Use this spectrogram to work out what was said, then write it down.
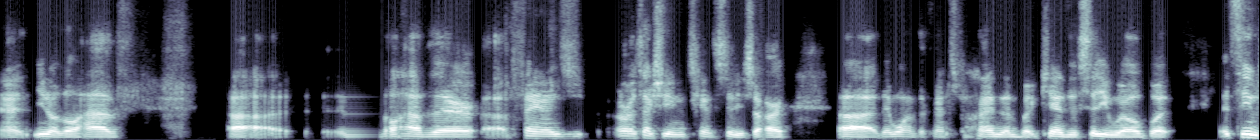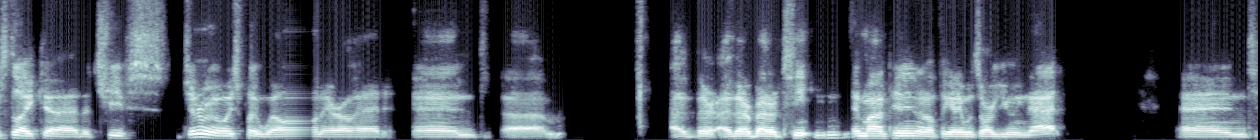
and you know they'll have uh, they'll have their uh, fans, or it's actually in Kansas City. Sorry, uh, they won't have their fans behind them, but Kansas City will. But it seems like uh, the Chiefs generally always play well on Arrowhead, and um, they're they're a better team in my opinion. I don't think anyone's arguing that. And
